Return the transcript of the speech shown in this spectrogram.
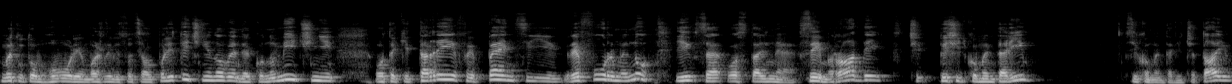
Ми тут обговорюємо важливі соціал-політичні новини, економічні, отакі тарифи, пенсії, реформи, ну і все остальне. Всім радий. Пишіть коментарі. Всі коментарі читаю.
